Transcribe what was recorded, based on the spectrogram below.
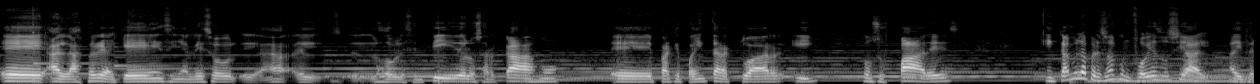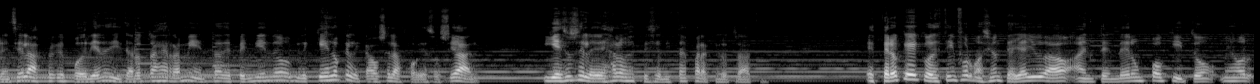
Eh, al Asperger hay que enseñarle eso, los dobles sentidos, los sarcasmos, para que pueda interactuar y con sus pares. En cambio, la persona con fobia social, a diferencia del Asperger, podría necesitar otras herramientas dependiendo de qué es lo que le cause la fobia social. Y eso se le deja a los especialistas para que lo traten. Espero que con esta información te haya ayudado a entender un poquito mejor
